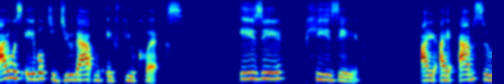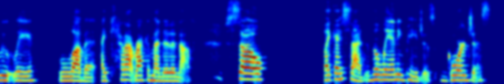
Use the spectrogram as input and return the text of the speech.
I was able to do that with a few clicks easy peasy. I, I absolutely love it. I cannot recommend it enough. So, like I said, the landing pages, gorgeous.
